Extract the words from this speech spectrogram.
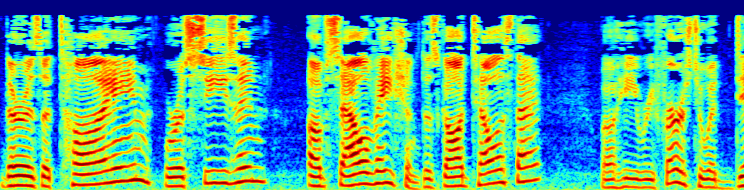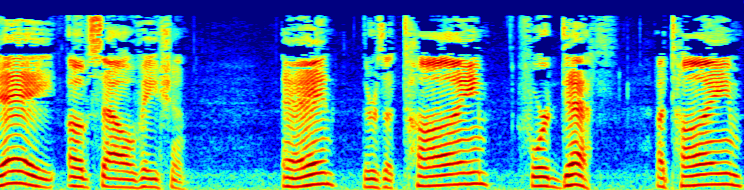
There is a time or a season of salvation. Does God tell us that? Well, he refers to a day of salvation. And there's a time for death, a time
